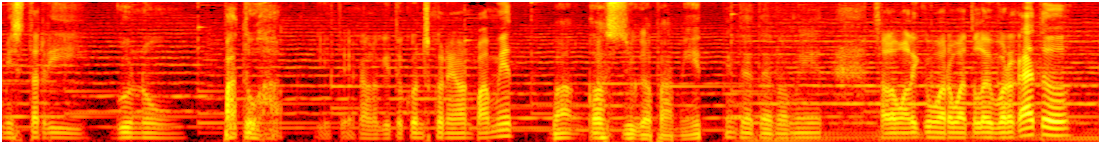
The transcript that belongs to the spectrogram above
misteri Gunung Patuha gitu ya. Kalau gitu Kun Kurniawan pamit. Bang Kos juga pamit. Minta pamit. Assalamualaikum warahmatullahi wabarakatuh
